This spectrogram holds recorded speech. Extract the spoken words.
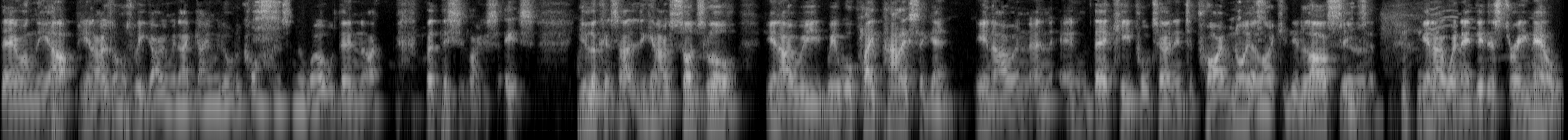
they're on the up, you know. As long as we go in with that game with all the confidence in the world, then. I, but this is like it's you look at you know Sod's law. You know, we we will play Palace again you know, and and and their keeper will turn into prime Neuer like he did last season, yeah. you know, when they did us 3 0.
